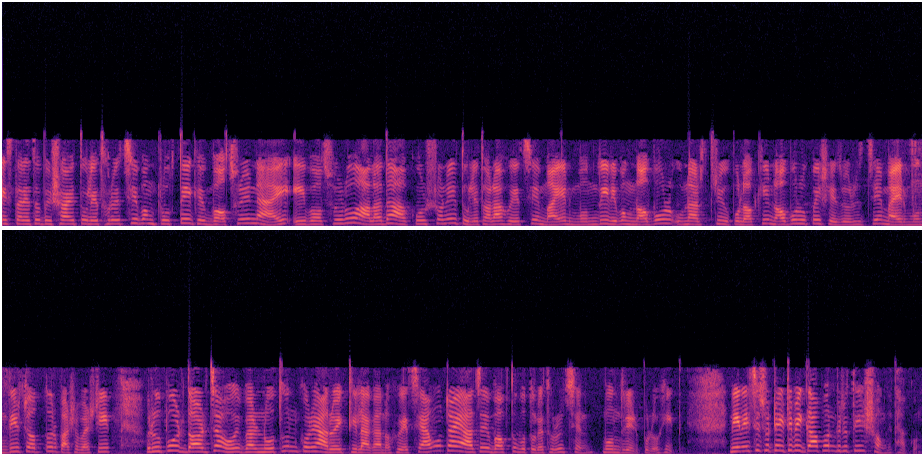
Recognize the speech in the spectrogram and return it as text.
বিস্তারিত বিষয় তুলে ধরেছে এবং প্রত্যেক বছরের ন্যায় এই বছরও আলাদা আকর্ষণে তুলে ধরা হয়েছে মায়ের মন্দির এবং নবর উনার্ত্রী উপলক্ষে। নবরূপে সেজে উঠেছে মায়ের মন্দির চত্বর, পাশাপাশি রূপোর দরজাও এবার নতুন করে আরও একটি লাগানো হয়েছে। এমনটাই আজ বক্তব্য তুলে ধরেছেন মন্দিরের পুরোহিত। নিয়ে নিচ্ছে ছোট্ট একটি বিজ্ঞাপন বিরতির সঙ্গে থাকুন।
